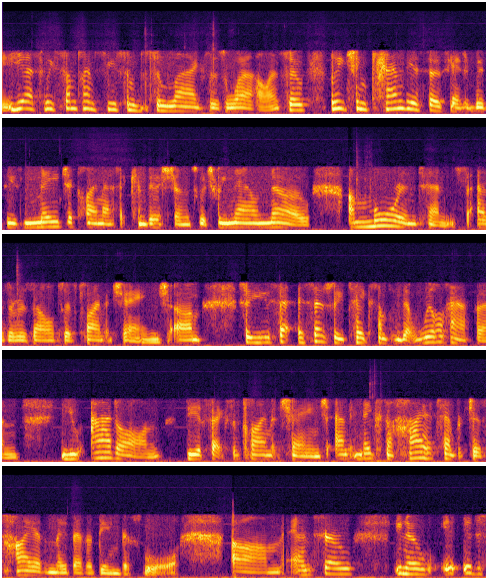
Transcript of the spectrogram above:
Yes, we sometimes see some, some lags as well. And so bleaching can be associated with these major climatic conditions, which we now know are more intense as a result of climate change. Um, so you essentially take something that will happen, you add on the effects of climate change, and it makes the higher temperatures higher than they've ever been before. Um, and so, you know, it, it's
